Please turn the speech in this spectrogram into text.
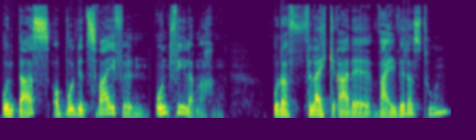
Und das, obwohl wir zweifeln und Fehler machen. Oder vielleicht gerade, weil wir das tun?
